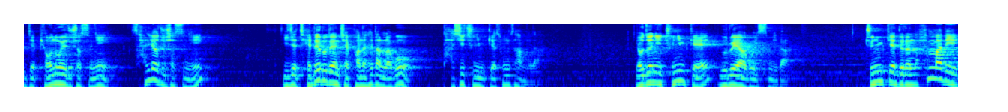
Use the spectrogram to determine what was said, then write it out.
이제 변호해 주셨으니 살려 주셨으니 이제 제대로 된 재판을 해달라고 다시 주님께 송사합니다. 여전히 주님께 의뢰하고 있습니다. 주님께 들은 한마디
